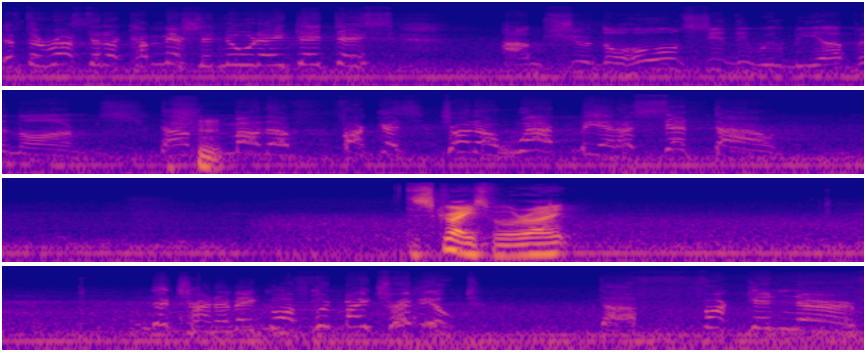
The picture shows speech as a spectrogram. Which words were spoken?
If the rest of the commission knew they did this, I'm sure the whole city will be up in arms. the hmm. motherfuckers trying to whack me at a sit-down! Disgraceful, right? They're trying to make off with my tribute! The fucking nerve!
